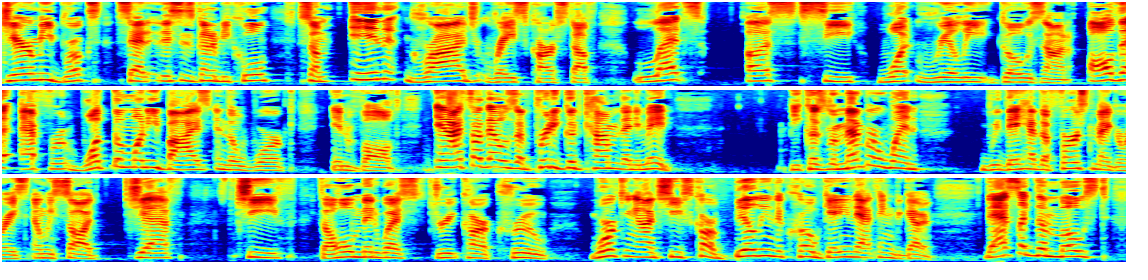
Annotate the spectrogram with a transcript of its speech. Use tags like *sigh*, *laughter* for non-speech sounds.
Jeremy Brooks said this is going to be cool. Some in garage race car stuff. Let's us see what really goes on. All the effort, what the money buys, and the work involved. And I thought that was a pretty good comment that he made. Because remember when we, they had the first mega race and we saw Jeff, Chief, the whole Midwest Street Car crew working on Chief's car, building the crow, getting that thing together. That's like the most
